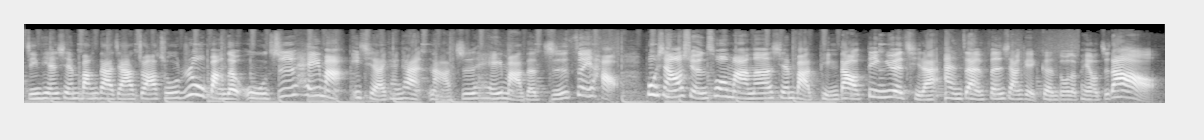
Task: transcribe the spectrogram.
今天先帮大家抓出入榜的五只黑马，一起来看看哪只黑马的值最好。不想要选错马呢，先把频道订阅起来，按赞分享给更多的朋友知道。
